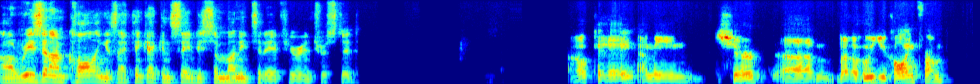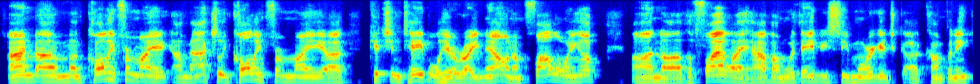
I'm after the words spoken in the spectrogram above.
Uh, reason I'm calling is I think I can save you some money today if you're interested. Okay, I mean, sure. Um, but who are you calling from? I'm, um, I'm calling from my, I'm actually calling from my, uh, kitchen table here right now, and I'm following up on, uh, the file I have. I'm with ABC Mortgage uh, Company.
